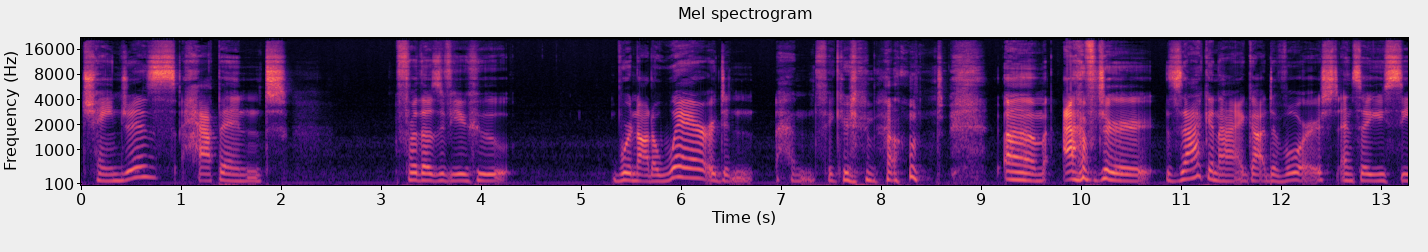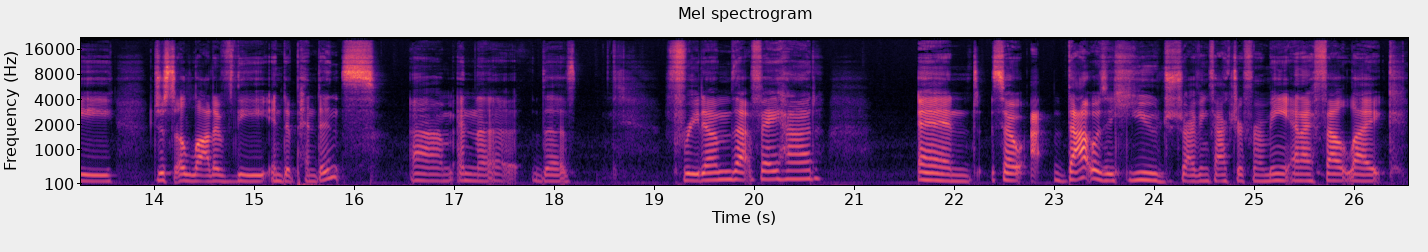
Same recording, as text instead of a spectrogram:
changes happened for those of you who were not aware or didn't hadn't figured it out um, after Zach and I got divorced, and so you see just a lot of the independence um, and the the freedom that Faye had. And so I, that was a huge driving factor for me. And I felt like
